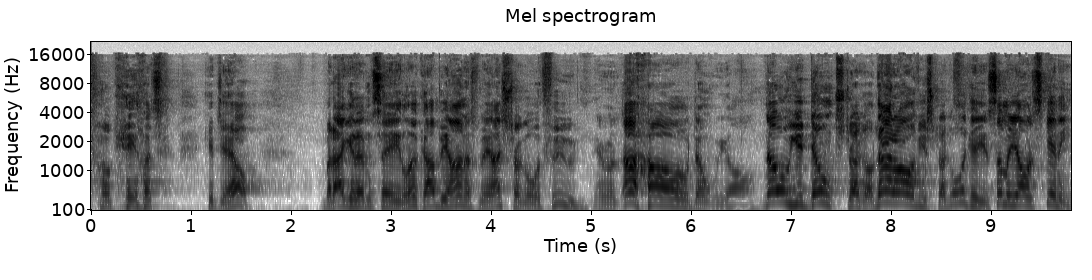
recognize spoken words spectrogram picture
okay, let's get you help." But I get up and say, "Look, I'll be honest, man. I struggle with food." Everyone's, "Oh, don't we all?" No, you don't struggle. Not all of you struggle. Look at you. Some of y'all are skinny.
